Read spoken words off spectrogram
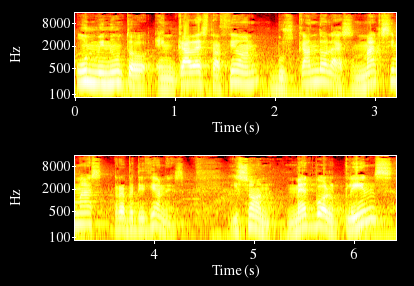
un minuto en cada estación, buscando las máximas repeticiones. Y son Medball Cleans,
